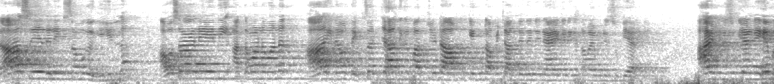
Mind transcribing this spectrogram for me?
16 දෙනෙක් සමග ගිහිල්ලා අවසානයේදී අතමනවන ආයි නැවත එක්සත් ජාතික පක්ෂයට ආපු කෙනෙකුට අපි ඡන්දෙ දෙන්නේ නැහැ කියන එක තමයි මිනිස්සු කියන්නේ. ආයි මිනිස්සු කියන්නේ එහෙම.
